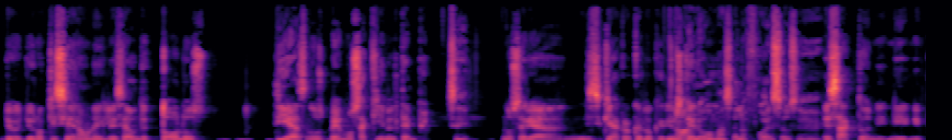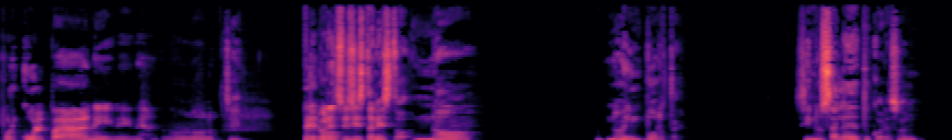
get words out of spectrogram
Yo, yo no quisiera una iglesia donde todos los días nos vemos aquí en el templo. Sí. No sería, ni siquiera creo que es lo que Dios quiere. No, y luego más a la fuerza, o sea. Exacto, ni, ni, ni por culpa, ni, ni, no, no, no. Sí. Pero por eso insisto en esto. No, no importa si no sale de tu corazón,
